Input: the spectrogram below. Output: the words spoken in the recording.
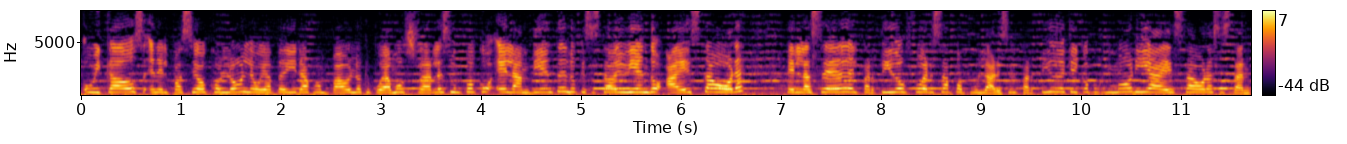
ubicados en el Paseo Colón. Le voy a pedir a Juan Pablo que pueda mostrarles un poco el ambiente de lo que se está viviendo a esta hora en la sede del partido Fuerza Popular. Es el partido de Keiko Fujimori. A esta hora se están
